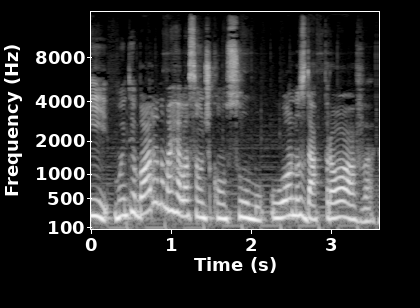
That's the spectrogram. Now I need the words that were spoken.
E, muito embora numa relação de consumo o ônus da prova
